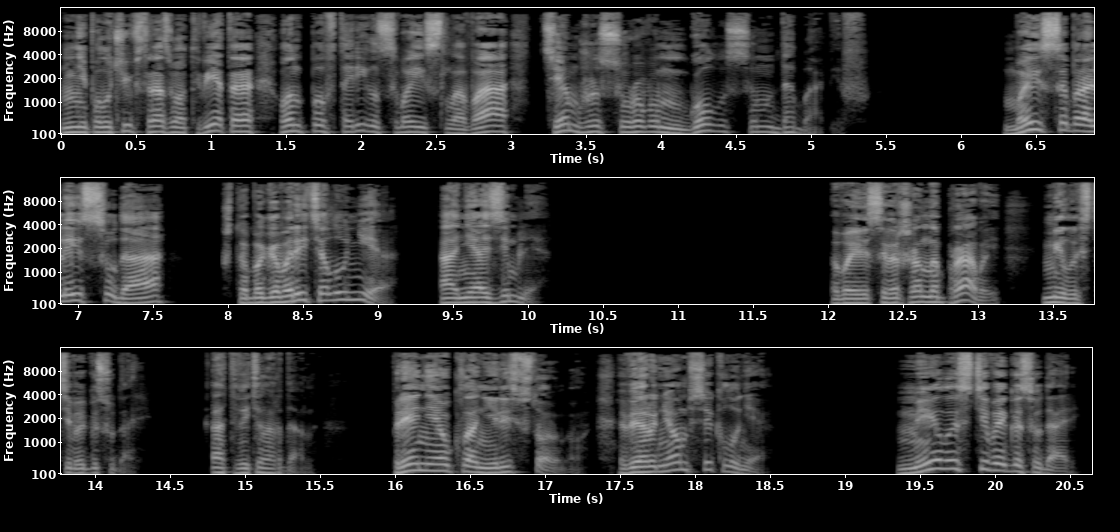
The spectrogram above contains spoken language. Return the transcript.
Не получив сразу ответа, он повторил свои слова, тем же суровым голосом добавив. «Мы собрались сюда, чтобы говорить о Луне, а не о Земле». «Вы совершенно правы, милостивый государь», — ответил Ордан. Прения уклонились в сторону. Вернемся к Луне. «Милостивый государь», —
